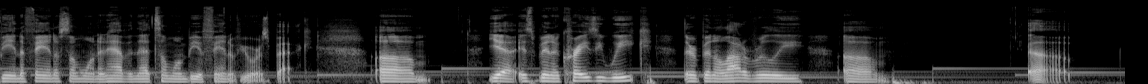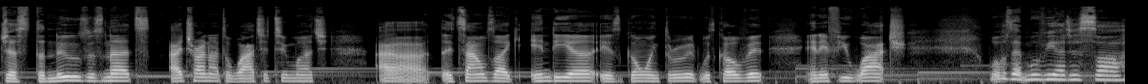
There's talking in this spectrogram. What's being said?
being a fan of someone and having that someone be a fan of yours back. Um, yeah, it's been a crazy week. There have been a lot of really, um, uh, just the news is nuts. I try not to watch it too much. Uh, it sounds like India is going through it with COVID. And if you watch, what was that movie I just saw?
